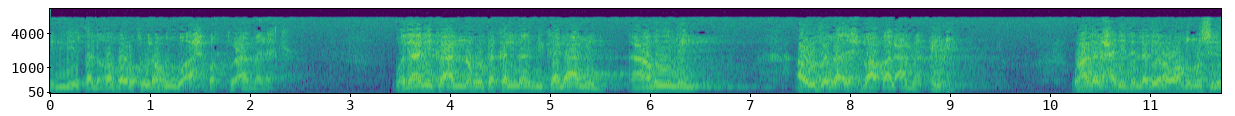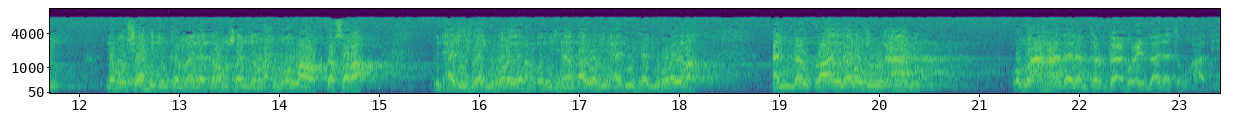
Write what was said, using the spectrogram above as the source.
إني قد غفرت له وأحبطت عملك. وذلك أنه تكلم بكلام عظيم أوجب إحباط العمل. وهذا الحديث الذي رواه مسلم له شاهد كما ذكر مصنف رحمه الله واختصره من حديث أبي هريرة ولذلك قال وفي حديث أبي هريرة أن القائل رجل عابد ومع هذا لم تنفعه عبادته هذه.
